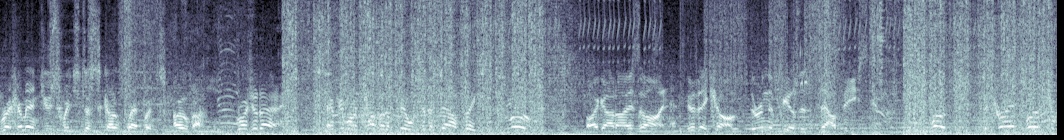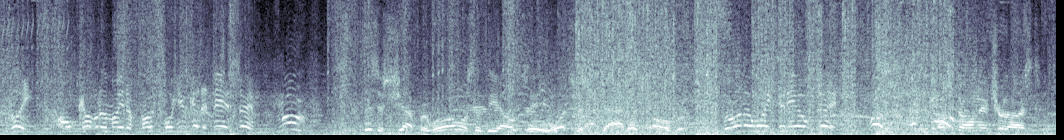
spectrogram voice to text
Recommend you switch to scope weapons. Over. Roger that. Everyone cover the field to the southeast. Move! I got eyes on. Here they come. They're in the field to the southeast. Approach! The transfer's complete. I'll cover the main approach while you get a DSM. This is Shepard. We're almost at the LZ. What's your status? Over. We're on our way to the LZ. Let's go! Hostile neutralized.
